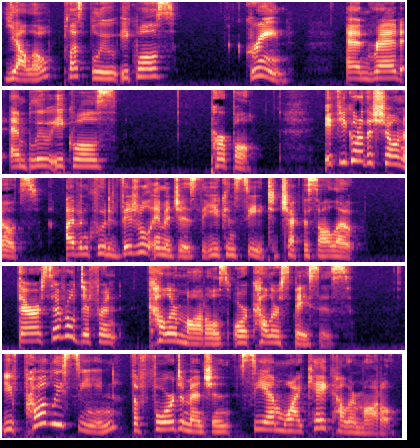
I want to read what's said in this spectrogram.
Yellow plus blue equals green. And red and blue equals purple. If you go to the show notes, I've included visual images that you can see to check this all out. There are several different color models or color spaces. You've probably seen the four dimension CMYK color model.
